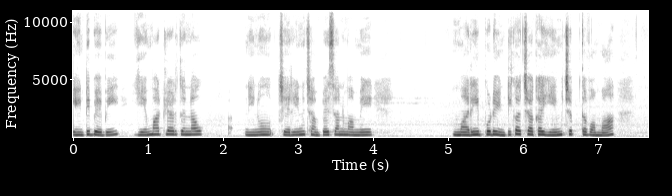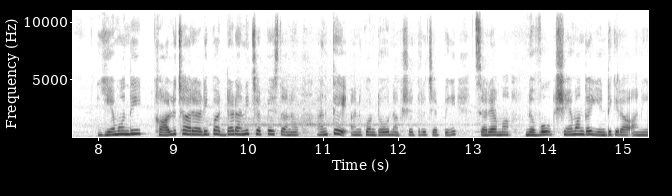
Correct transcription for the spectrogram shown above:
ఏంటి బేబీ? ఏం మాట్లాడుతున్నావు? నేను చెర్రీని చంపేశాను మమ్మీ. మరి ఇప్పుడు ఇంటికి వచ్చాక ఏం చెప్తావమ్మా? ఏముంది? కాళ్ళు చారాడి పడ్డాడని చెప్పేస్తాను. అంతే అనుకుంటూ నక్షత్ర చెప్పి సరే అమ్మా నువ్వు క్షేమంగా ఇంటికి రా అని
